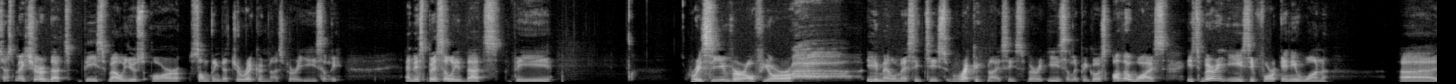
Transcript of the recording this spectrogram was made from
just make sure that these values are something that you recognize very easily. And especially that the receiver of your email messages recognizes very easily because otherwise it's very easy for anyone uh,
